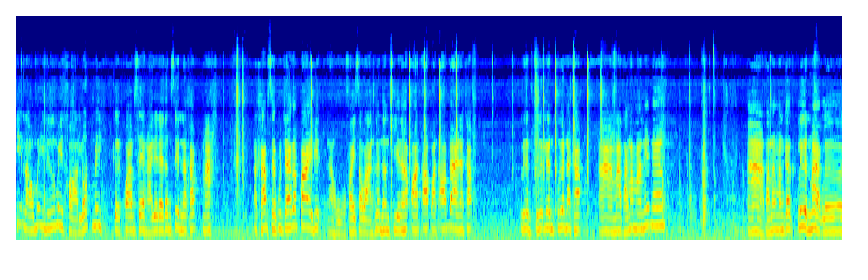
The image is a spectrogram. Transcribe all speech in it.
ที่เราไม่รื้อไม่ถอดรถไม่เกิดความเสียหายใดๆทั้งสิ้นนะครับมานะครับเสียบกุญแจก็ป้ายบิดนะโหไฟสว่างขึ้นทันทีนะครับออดออฟออดออฟได้นะครับ เลื่อนปื้ดเลื่อนปื้ดนะครับ อ่า มาถังน้ำมันนิดนึงอ่าถังน้ำมันก็ลื่นมากเลย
